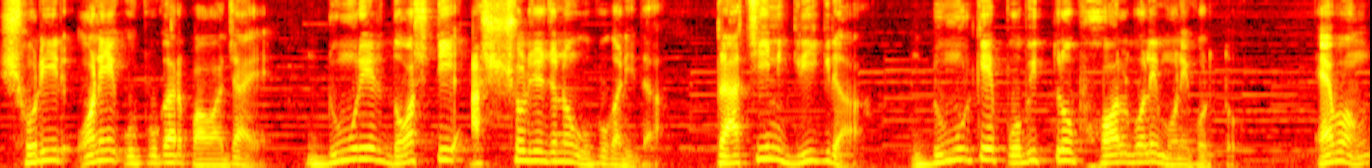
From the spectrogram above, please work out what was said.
শরীর অনেক উপকার পাওয়া যায়। ডুমুরের দশটি আশ্চর্যজনক উপকারিতা। প্রাচীন গ্রিকরা ডুমুরকে পবিত্র ফল বলে মনে করত এবং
